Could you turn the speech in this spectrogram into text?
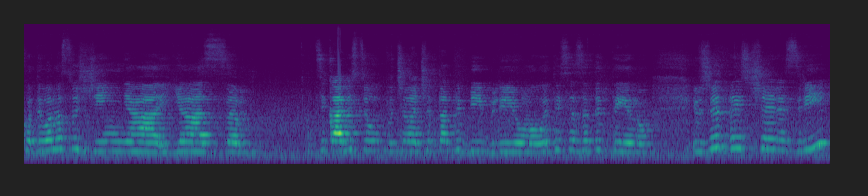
ходила на служіння. Я з цікавістю почала читати Біблію, молитися за дитину. І вже десь через рік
